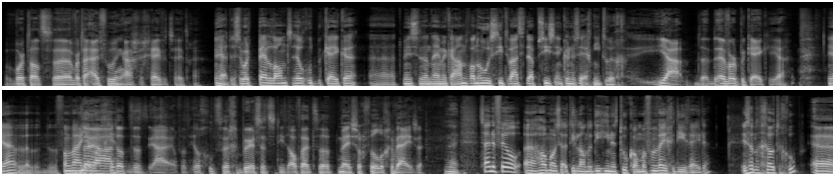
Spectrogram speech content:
Wordt, dat, wordt daar uitvoering aangegeven, et cetera? Ja, dus er wordt per land heel goed bekeken. tenminste, dan neem ik aan. Van hoe is de situatie daar precies en kunnen ze echt niet terug? Ja, er wordt bekeken, ja. Ja, van waar nou je ja, dat, dat, ja, of dat heel goed uh, gebeurt, dat is niet altijd het meest zorgvuldige wijze. Nee. Zijn er veel uh, homo's uit die landen die hier naartoe komen vanwege die reden? Is dat een grote groep? Uh,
